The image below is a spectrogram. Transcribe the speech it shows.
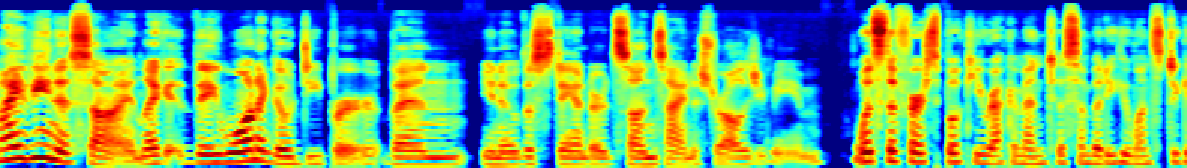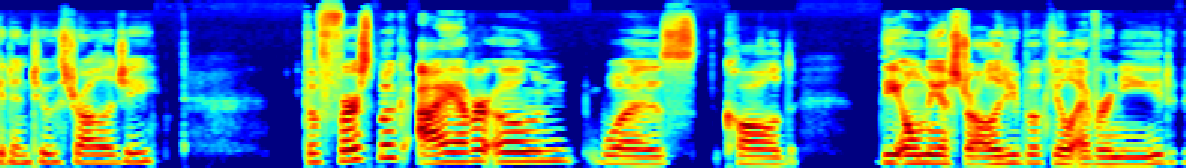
my Venus sign? Like they want to go deeper than, you know, the standard sun sign astrology meme. What's the first book you recommend to somebody who wants to get into astrology? The first book I ever owned was called The Only Astrology Book You'll Ever Need.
